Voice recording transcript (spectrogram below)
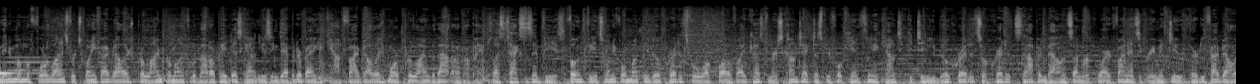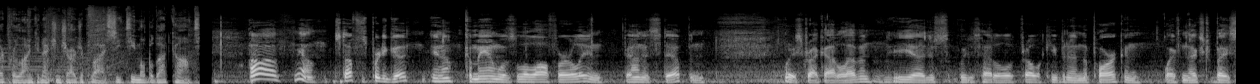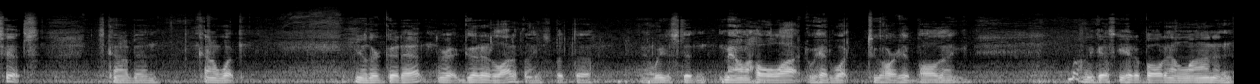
Minimum of four lines for $25 per line per month with auto pay discount using debit or bank account. $5 more per line without auto pay, plus taxes and fees. Phone fee at 24 monthly bill credits for all well qualified customers. Contact us before canceling account to continue bill credits or credit stop and balance on required finance agreement due. $35 per line connection charge apply. Ctmobile.com. Uh, you know, stuff was pretty good. You know, command was a little off early and found his step and what he struck out 11. Mm-hmm. He uh, just we just had a little trouble keeping it in the park and away from the extra base hits. It's kind of been kind of what you know they're good at. They're good at a lot of things, but uh, you know, we just didn't mount a whole lot. We had what two hard hit balls. I think I Eske hit a ball down the line and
